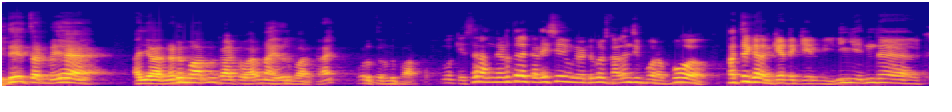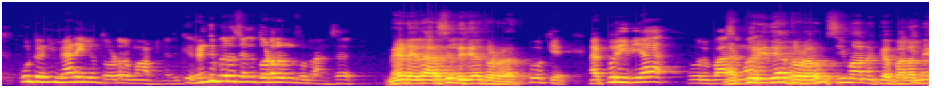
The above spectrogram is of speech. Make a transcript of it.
இதே தன்மையை ஐயா நெடுமாறனும் காட்டுவாருன்னு நான் எதிர்பார்க்கிறேன். பொறுத்திருந்து பார்ப்போம். ஓகே சார் அந்த இடத்துல கடைசியாக இவங்க ரெண்டு பேரும் கலைஞ்சு போகிறப்போ பத்திரிக்கையாளர் கேட்ட கேள்வி நீங்கள் இந்த கூட்டணி மேடையிலும் தொடருமா? அப்படின்னதுக்கு ரெண்டு பேரும் சேர்ந்து தொடரும்னு சொல்கிறாங்க சார். மேடையில் அரசியல் ரீதியாக தொடராது. ஓகே நட்பு ரீதியாக ஒரு நட்பு ரீதியாக தொடரும் சீமானுக்கு பலமே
